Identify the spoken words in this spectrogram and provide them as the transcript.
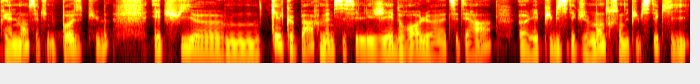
réellement, c'est une pause pub. Et puis euh, quelque part, même si c'est léger, drôle, etc., euh, les publicités que je montre sont des publicités qui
